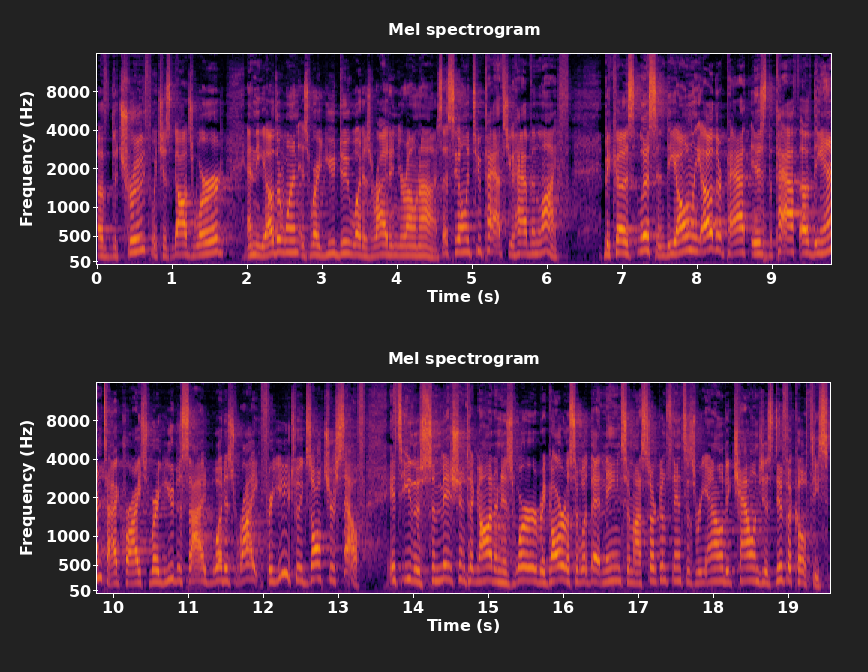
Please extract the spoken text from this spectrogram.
of the truth, which is God's word, and the other one is where you do what is right in your own eyes. That's the only two paths you have in life. Because listen, the only other path is the path of the Antichrist where you decide what is right for you to exalt yourself. It's either submission to God and His Word, regardless of what that means for my circumstances, reality, challenges, difficulties.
